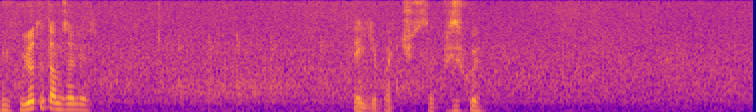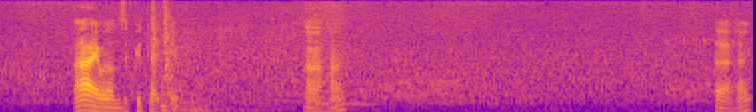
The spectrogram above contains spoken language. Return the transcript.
Нихуя ты там залез. Да ебать, что происходит? А, его надо запитать, я понял. Ага. Так.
